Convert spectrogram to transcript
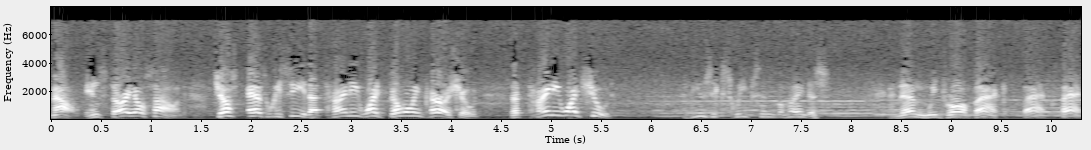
Now, in stereo sound, just as we see that tiny white billowing parachute, that tiny white chute, the music sweeps in behind us. And then we draw back, back, back,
